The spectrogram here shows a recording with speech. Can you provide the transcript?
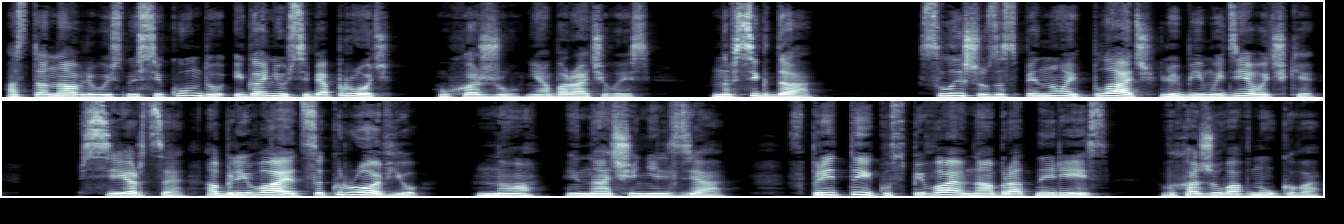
Останавливаюсь на секунду и гоню себя прочь. Ухожу, не оборачиваясь. Навсегда. Слышу за спиной плач любимой девочки. Сердце обливается кровью, но иначе нельзя. Впритык успеваю на обратный рейс. Выхожу во Внуково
